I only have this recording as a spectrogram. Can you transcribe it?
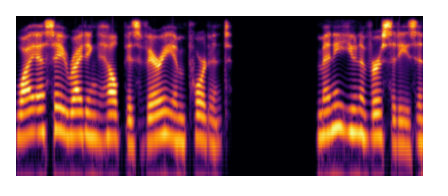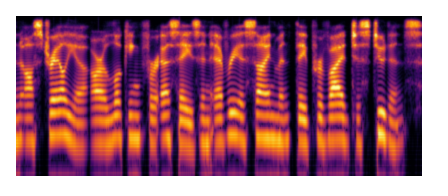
Why essay writing help is very important. Many universities in Australia are looking for essays in every assignment they provide to students.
